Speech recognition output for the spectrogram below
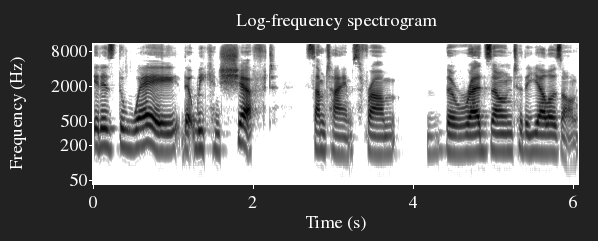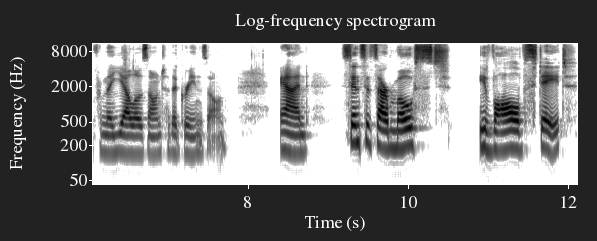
it is the way that we can shift sometimes from the red zone to the yellow zone, from the yellow zone to the green zone. And since it's our most evolved state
